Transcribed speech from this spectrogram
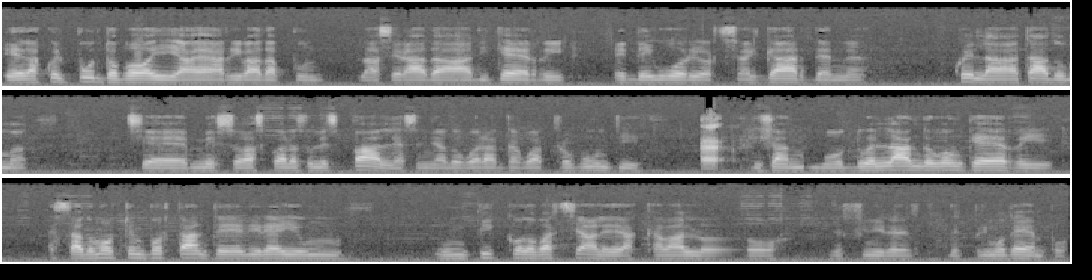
e da quel punto poi è arrivata appunto la serata di Kerry e dei Warriors al Garden. Quella Tatum si è messo la squadra sulle spalle ha segnato 44 punti eh. diciamo duellando con Kerry è stato molto importante direi un, un piccolo parziale a cavallo nel finire del, del primo tempo.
